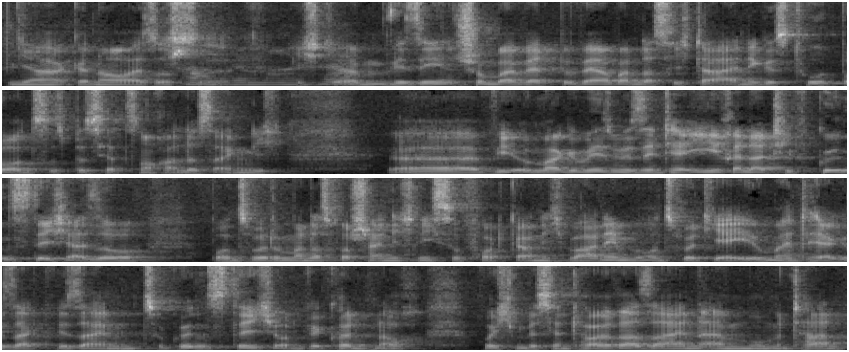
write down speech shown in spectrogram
Ja, genau. Also es, wir, mal, ich, ja. ähm, wir sehen schon bei Wettbewerbern, dass sich da einiges tut. Bei uns ist bis jetzt noch alles eigentlich äh, wie immer gewesen. Wir sind ja eh relativ günstig, also bei uns würde man das wahrscheinlich nicht sofort gar nicht wahrnehmen. Uns wird ja eh immer hinterher gesagt, wir seien zu günstig und wir könnten auch ruhig ein bisschen teurer sein. Ähm, momentan,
